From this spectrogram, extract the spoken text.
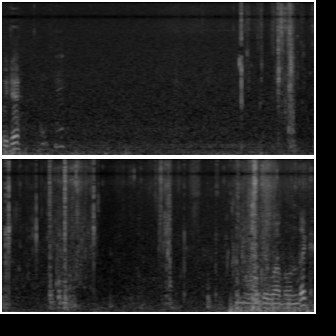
Pójdzie? Młody łabądek.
